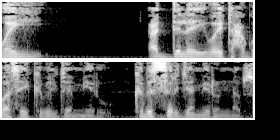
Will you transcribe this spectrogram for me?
ወይ ዕድለይ ወይ ታሕጓሰይ ክብል ጀሚሩ ክብስር ጀሚሩ ንነብሱ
